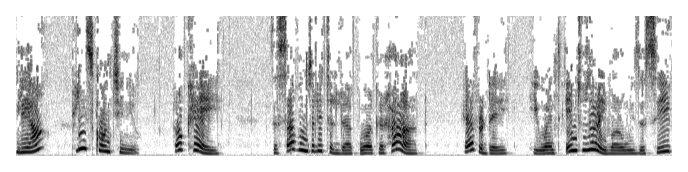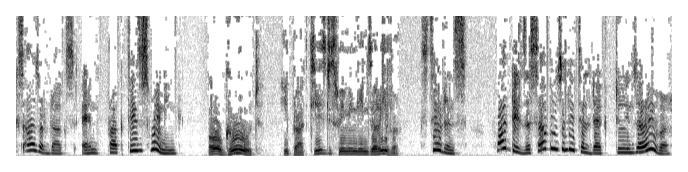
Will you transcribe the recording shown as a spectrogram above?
Leah, please continue. Okay. The seventh little duck worked hard. Every day he went into the river with the six other ducks and practiced swimming. Oh, good. He practiced swimming in the river. Students, what did the seventh little duck do in the river?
